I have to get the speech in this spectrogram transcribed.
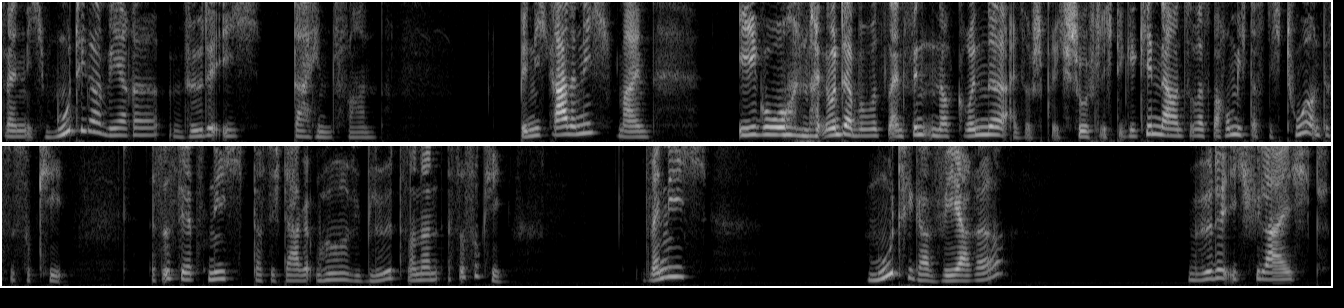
wenn ich mutiger wäre, würde ich dahin fahren bin ich gerade nicht. Mein Ego und mein Unterbewusstsein finden noch Gründe, also sprich schulpflichtige Kinder und sowas, warum ich das nicht tue und das ist okay. Es ist jetzt nicht, dass ich sage, oh, wie blöd, sondern es ist okay. Wenn ich mutiger wäre, würde ich vielleicht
